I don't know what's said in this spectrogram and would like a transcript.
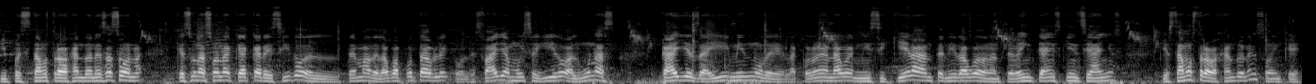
Y pues estamos trabajando en esa zona, que es una zona que ha carecido el tema del agua potable, o les falla muy seguido. Algunas calles de ahí mismo de la colonia del agua ni siquiera han tenido agua durante 20 años, 15 años, y estamos trabajando en eso, en que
